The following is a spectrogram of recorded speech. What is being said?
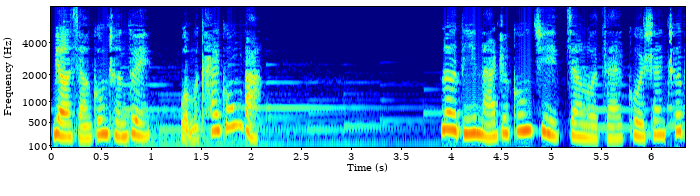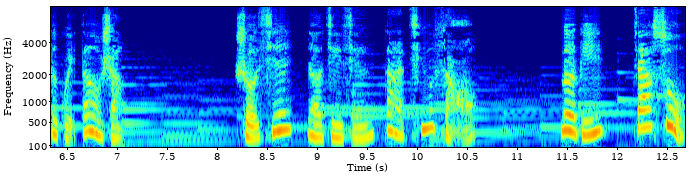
妙想工程队，我们开工吧！乐迪拿着工具降落在过山车的轨道上，首先要进行大清扫。乐迪加速。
